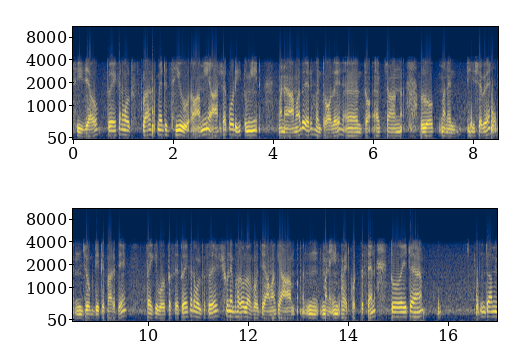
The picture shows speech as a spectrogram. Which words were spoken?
সি যাও তো এখানে বলতেছে ক্লাসমেট জিউ আমি আশা করি তুমি মানে আমাদের দলে একজন লোক মানে হিসেবে যোগ দিতে পারবে। তাই কি বলতেছে? তো এখানে বলতেছে, শুনে ভালো লাগল যে আমাকে মানে ইনভাইট করতেছেন। তো এটা কিন্তু আমি,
